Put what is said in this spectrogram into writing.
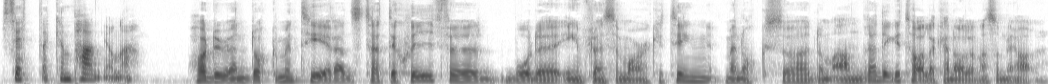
sätta kampanjerna. Har du en dokumenterad strategi för både influencer marketing men också de andra digitala kanalerna som ni har?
